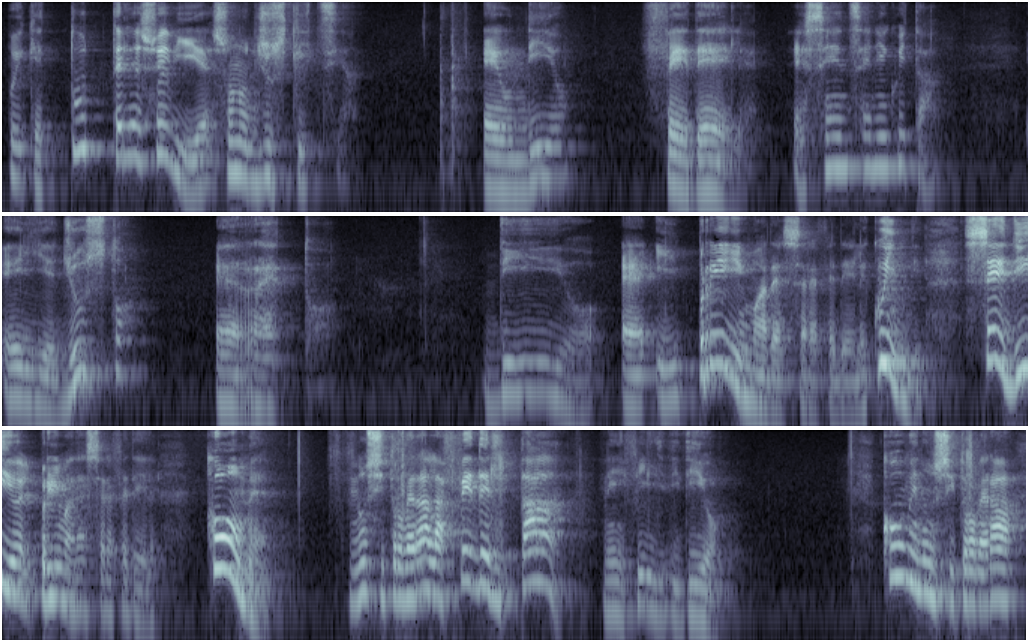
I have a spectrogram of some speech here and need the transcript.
poiché tutte le sue vie sono giustizia. È un Dio fedele e senza iniquità. Egli è giusto e retto. Dio è il primo ad essere fedele. Quindi, se Dio è il primo ad essere fedele, come non si troverà la fedeltà nei figli di Dio? Come non si troverà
